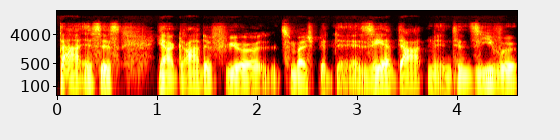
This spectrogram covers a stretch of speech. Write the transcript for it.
da ist es ja gerade für zum Beispiel sehr datenintensive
